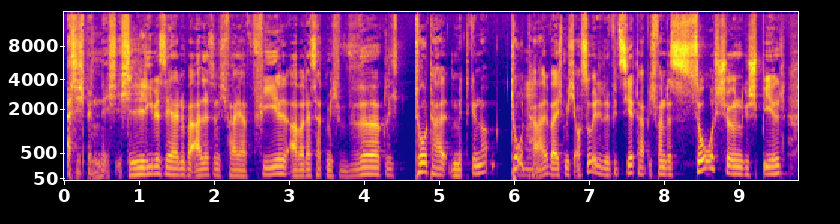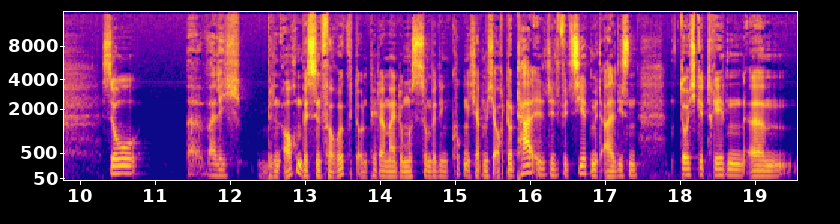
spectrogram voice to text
also ich bin nicht, ich liebe Serien über alles und ich feiere viel, aber das hat mich wirklich total mitgenommen. Total, weil ich mich auch so identifiziert habe. Ich fand das so schön gespielt, so, äh, weil ich bin auch ein bisschen verrückt und Peter meint, du musst es unbedingt gucken. Ich habe mich auch total identifiziert mit all diesen durchgedrehten ähm,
